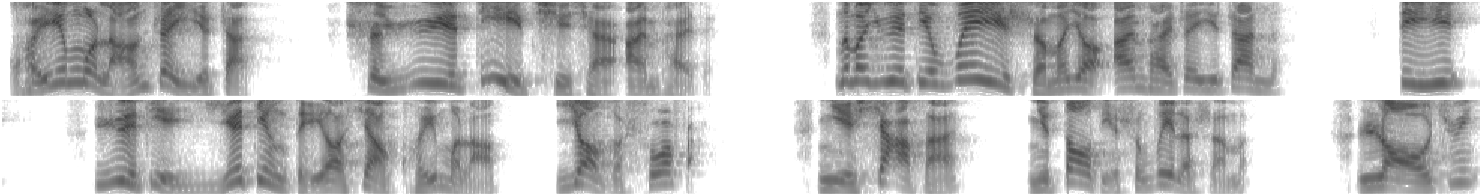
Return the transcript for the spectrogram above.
奎木狼这一战是玉帝提前安排的。那么玉帝为什么要安排这一战呢？第一，玉帝一定得要向奎木狼要个说法，你下凡，你到底是为了什么？老君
